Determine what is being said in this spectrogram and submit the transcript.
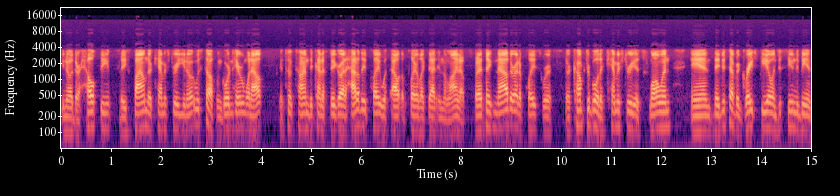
You know, they're healthy. They found their chemistry. You know, it was tough when Gordon Hayward went out. It took time to kind of figure out how do they play without a player like that in the lineup. But I think now they're at a place where they're comfortable. The chemistry is flowing and they just have a great feel and just seem to be in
